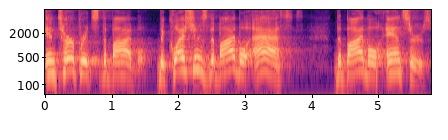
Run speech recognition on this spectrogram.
interprets the Bible. The questions the Bible asks, the Bible answers.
